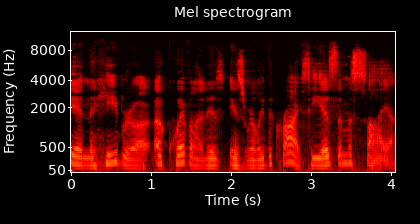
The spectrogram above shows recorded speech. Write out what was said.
in the Hebrew uh, equivalent is, is really the Christ. He is the Messiah.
